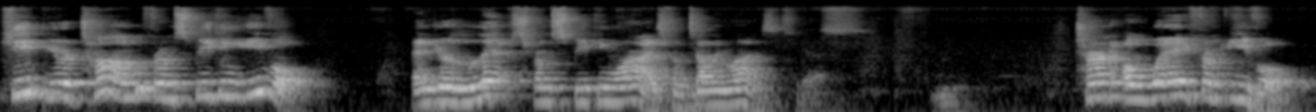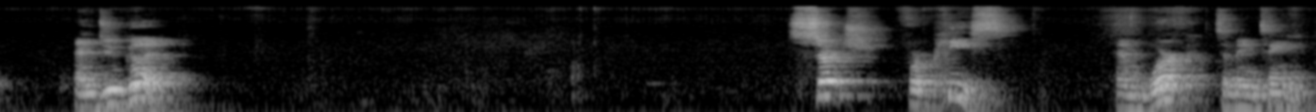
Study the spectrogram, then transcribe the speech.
keep your tongue from speaking evil and your lips from speaking lies, from telling lies. Yes. Turn away from evil and do good. Search for peace and work to maintain it.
